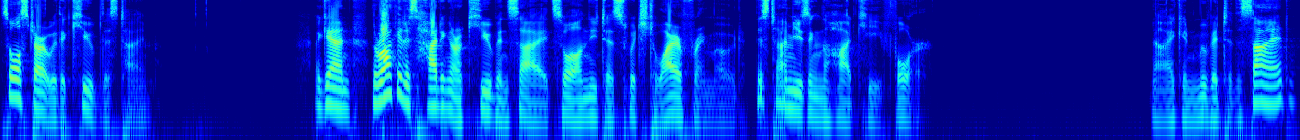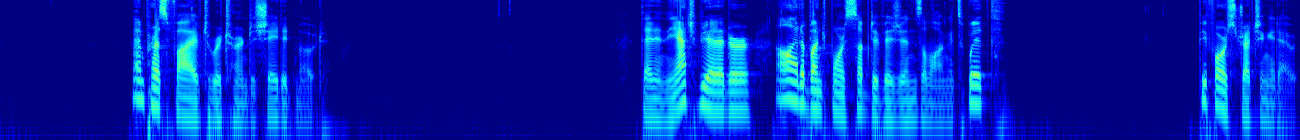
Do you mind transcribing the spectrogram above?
So I'll start with a cube this time. Again, the rocket is hiding our cube inside, so I'll need to switch to wireframe mode, this time using the hotkey 4. Now I can move it to the side, and press 5 to return to shaded mode. Then in the attribute editor, I'll add a bunch more subdivisions along its width before stretching it out.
